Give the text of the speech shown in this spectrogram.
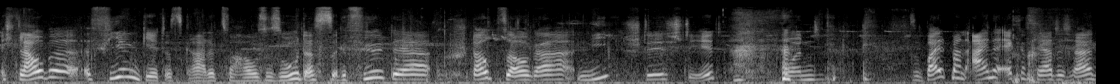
Ich glaube, vielen geht es gerade zu Hause so, dass gefühlt der Staubsauger nie still steht. Und sobald man eine Ecke fertig hat,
